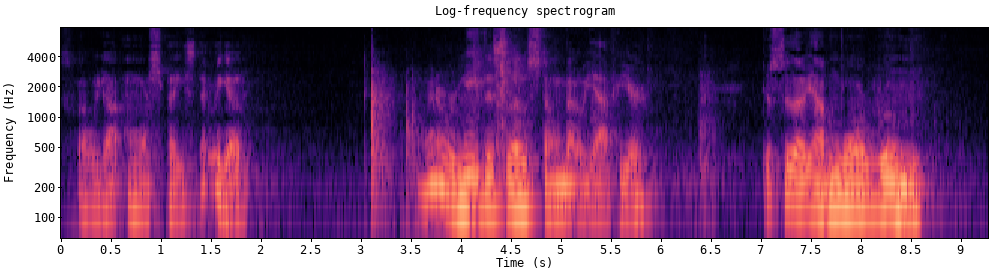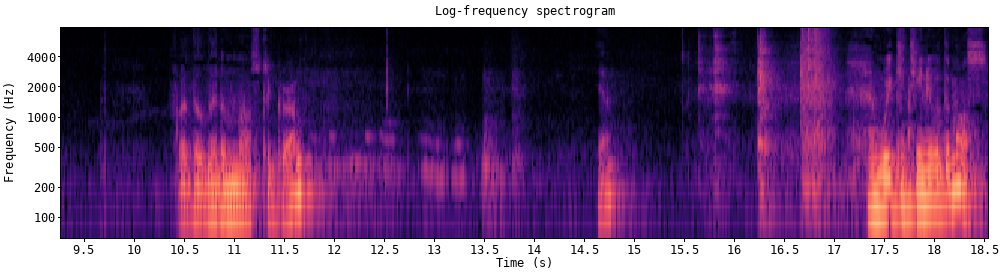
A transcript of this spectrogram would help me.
So we got more space. There we go. I'm to remove this little stone that we have here just so that we have more room for the little moss to grow. Yeah. And we continue with the moss.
